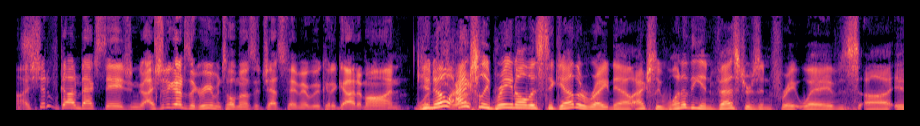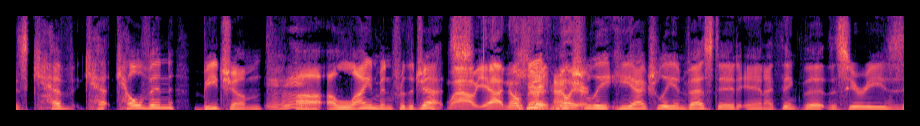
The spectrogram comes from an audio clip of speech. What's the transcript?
I should have gone backstage and I should have gone to the green room and told him I was a Jets fan. Maybe we could have got him on. You know, actually bringing all this together right now, actually one of the investors in FreightWaves uh, is Kev, Ke- Kelvin Beachum, uh, a lineman for the Jets. Mm-hmm. Wow, yeah, no, he very familiar. actually he actually invested in I think the the Series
